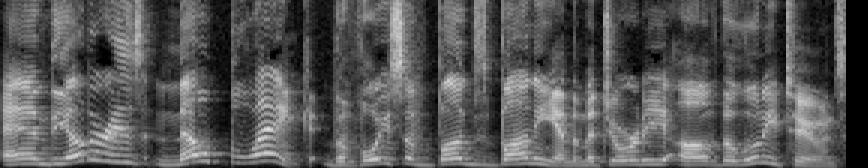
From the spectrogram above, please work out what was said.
and the other is Mel Blanc, the voice of Bugs Bunny and the majority of the Looney Tunes,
